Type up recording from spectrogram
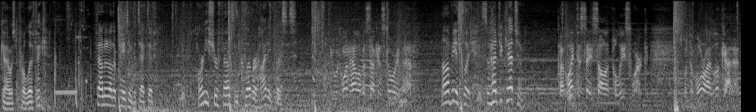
This guy was prolific. Found another painting, Detective. Hardy sure found some clever hiding places. He was one hell of a second story man. Obviously. So how'd you catch him? I'd like to say solid police work, but the more I look at it,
